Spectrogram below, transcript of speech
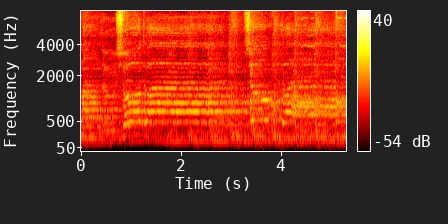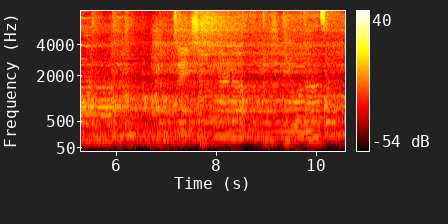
么能说断就断？最亲爱的，你过得怎么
